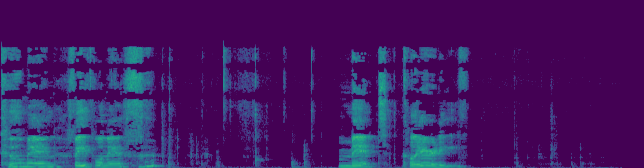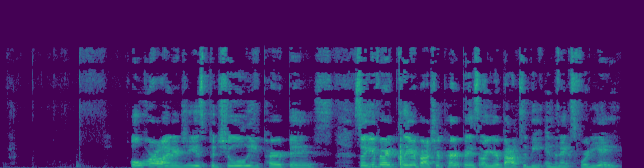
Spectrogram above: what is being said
Cumin, faithfulness. Mint, clarity. Overall energy is patchouli, purpose. So you're very clear about your purpose or you're about to be in the next 48.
